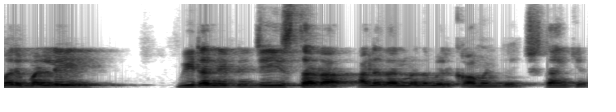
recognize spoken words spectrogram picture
మరి మళ్ళీ వీటన్నిటిని జయిస్తాడా అనే దాని మీద మీరు కామెంట్ చేయొచ్చు. థ్యాంక్ యూ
